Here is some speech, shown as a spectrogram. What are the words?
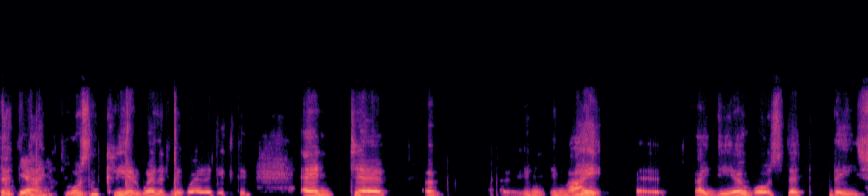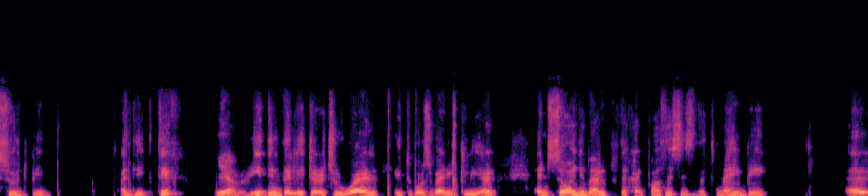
that Yeah. time, it wasn't clear whether they were addictive. And uh, uh, in, in my uh, idea was that they should be addictive Yeah. reading the literature well, it was very clear. And so I developed the hypothesis that maybe uh,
